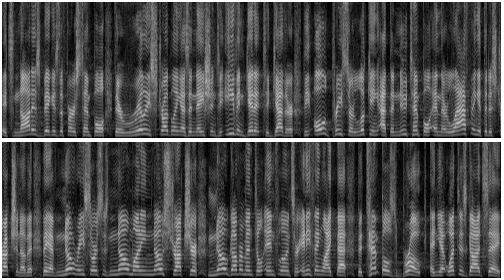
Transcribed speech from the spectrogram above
It's not as big as the first temple. They're really struggling as a nation to even get it together. The old priests are looking at the new temple and they're laughing at the destruction of it. They have no resources, no money, no structure, no governmental influence or anything like that. The temple's broke broke, and yet what does God say?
